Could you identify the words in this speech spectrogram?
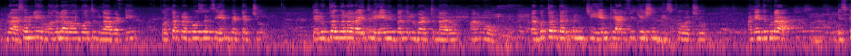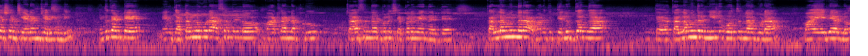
ఇప్పుడు అసెంబ్లీ మొదలవ్వబోతుంది కాబట్టి కొత్త ప్రపోజల్స్ ఏం పెట్టచ్చు తెలుగు గంగలో రైతులు ఏమి ఇబ్బందులు పడుతున్నారు? మనము ప్రభుత్వం తరపు నుంచి ఏం క్లారిఫికేషన్ తీసుకోవచ్చు అనేది కూడా డిస్కషన్ చేయడం జరిగింది. ఎందుకంటే నేను గతంలో కూడా అసెంబ్లీలో మాట్లాడినప్పుడు చాలా సందర్భాల్లో చెప్పడం ఏంటంటే కళ్ళ ముందర మనకి తెలుగు గంగ కళ్ళ ముందర నీళ్ళు పోతున్నా కూడా మా ఏరియాలో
